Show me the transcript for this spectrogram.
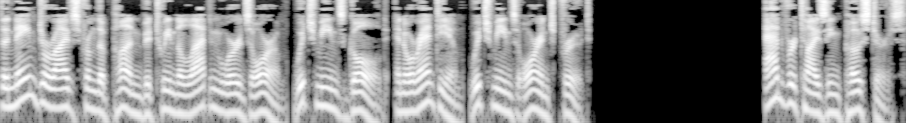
The name derives from the pun between the Latin words aurum, which means gold, and aurantium, which means orange fruit. Advertising posters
